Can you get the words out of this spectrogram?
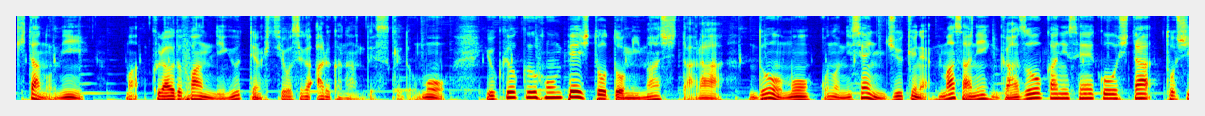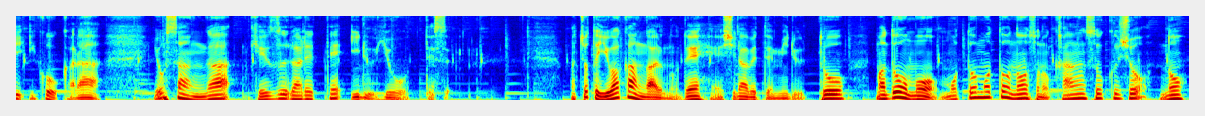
きたのに、まあ、クラウドファンディングっていうの必要性があるかなんですけども、よくよくホームページ等々を見ましたら、どうもこの2019年、まさに画像化に成功した年以降から予算が削られているようです。まあちょっと違和感があるので、えー調べてみると、まあ、どうも元々のその観測所の、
